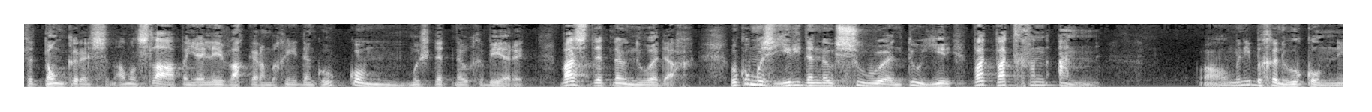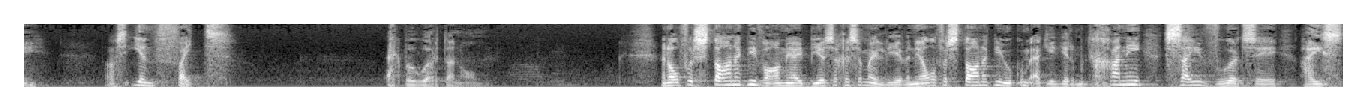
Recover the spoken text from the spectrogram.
As dit donker is en almal slaap en jy lê wakker, dan begin jy dink, hoekom moes dit nou gebeur het? Was dit nou nodig? Hoekom moes hierdie ding nou so en toe hier wat wat gaan aan? Wel, moenie begin hoekom nie. Daar's een feit. Ek behoort aan hom. En al verstaan ek nie waarmee hy besig is in my lewe nie. Al verstaan ek nie hoekom ek hierdeur moet gaan nie. Sy woord sê hy's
